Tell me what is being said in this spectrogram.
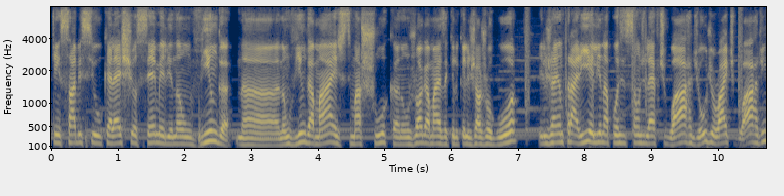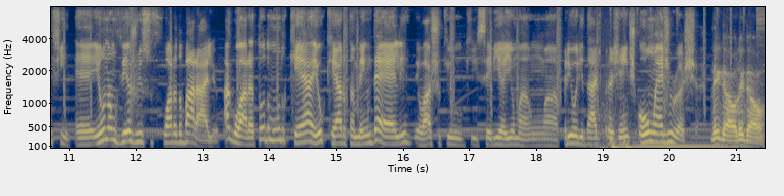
quem sabe, se o Kelesh Oseme ele não vinga, na, não vinga mais, se machuca, não joga mais aquilo que ele já jogou, ele já entraria ali na posição de left guard ou de right guard, enfim. É, eu não vejo isso fora do baralho. Agora, todo mundo quer, eu quero também um DL, eu acho que, o, que seria aí uma, uma prioridade pra gente, ou um edge rusher. Legal, legal.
